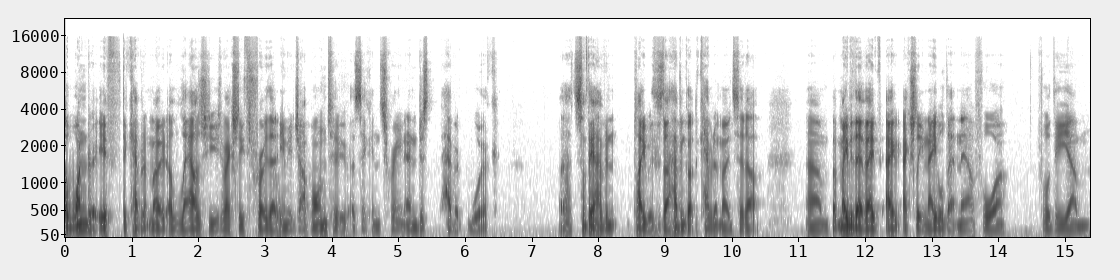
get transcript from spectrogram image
I wonder if the cabinet mode allows you to actually throw that image up onto a second screen and just have it work. Uh, it's something I haven't played with because I haven't got the cabinet mode set up. Um, but maybe they've actually enabled that now for for the um,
